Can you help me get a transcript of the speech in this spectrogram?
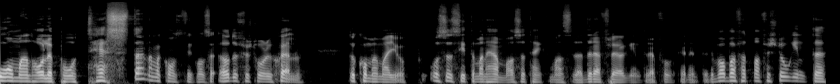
Och om man håller på att testa när man koncentrerar ja du förstår det själv, då kommer man ju upp. Och så sitter man hemma och så tänker man sådär, det där flög inte, det där funkade inte. Det var bara för att man förstod inte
